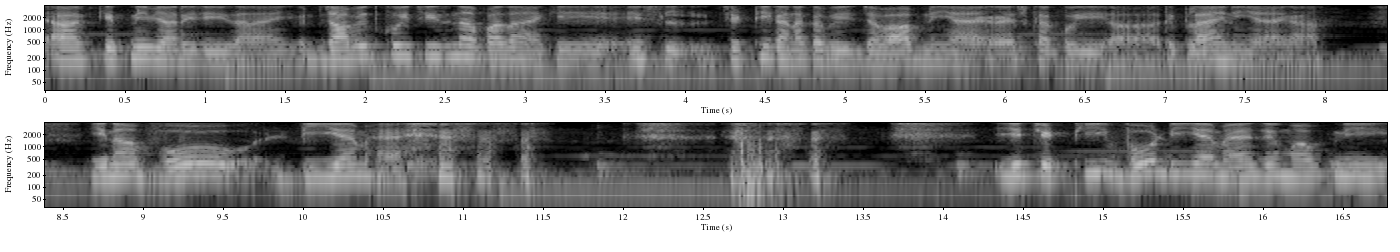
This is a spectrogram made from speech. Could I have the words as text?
यार, कितनी प्यारी चीज़ है। जावेद, कोई चीज़ ना, पता है कि इस चिट्ठी का ना कभी जवाब नहीं आएगा, इसका कोई रिप्लाई नहीं आएगा। ये ना वो डीएम है। ये चिट्ठी वो डीएम है जो हम अपनी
